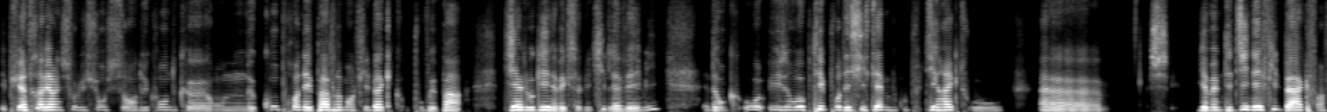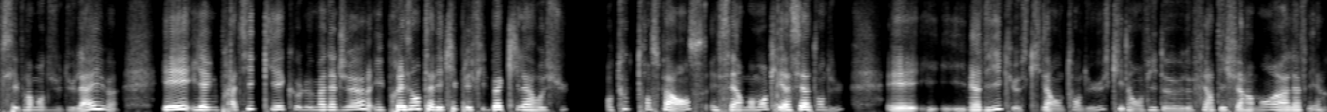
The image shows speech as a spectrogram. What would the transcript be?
Et puis, à travers une solution, ils se sont rendus compte qu'on ne comprenait pas vraiment le feedback et qu'on ne pouvait pas dialoguer avec celui qui l'avait émis. Donc, ils ont opté pour des systèmes beaucoup plus directs où euh, il y a même des dîners feedback. Enfin, c'est vraiment du, du live. Et il y a une pratique qui est que le manager, il présente à l'équipe les feedbacks qu'il a reçus en toute transparence et c'est un moment qui est assez attendu et il, indique ce qu'il a entendu, ce qu'il a envie de, faire différemment à l'avenir.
